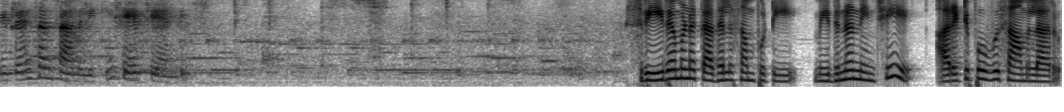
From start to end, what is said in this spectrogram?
మీ ఫ్రెండ్స్ అండ్ ఫ్యామిలీకి షేర్ చేయండి. శ్రీరమణ కథల సంపుటి మిథున నుంచి అరటి పువ్వు సాములారు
